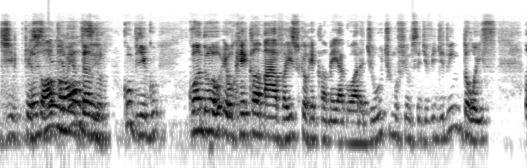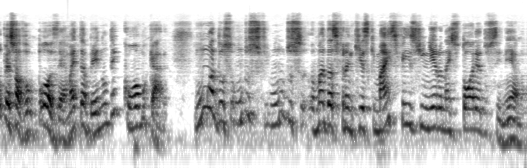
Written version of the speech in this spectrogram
de pessoal 2011. comentando comigo, quando eu- reclamava isso que eu reclamei agora, de o último filme ser dividido em dois. O pessoal falou, pô, Zé, mas também não tem como, cara. Uma, dos, um dos, um dos, uma das franquias que mais fez dinheiro na história do cinema,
